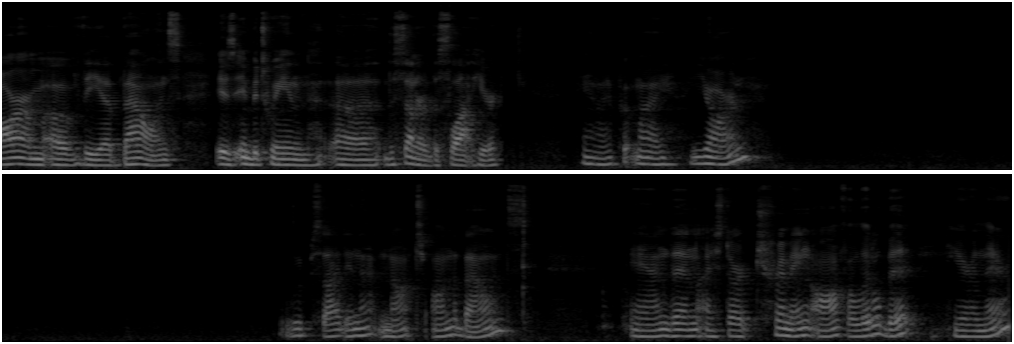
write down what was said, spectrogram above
arm of the uh, balance is in between uh, the center of the slot here. And I put my yarn loop side in that notch on the balance. And then I start trimming off a little bit here and there.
